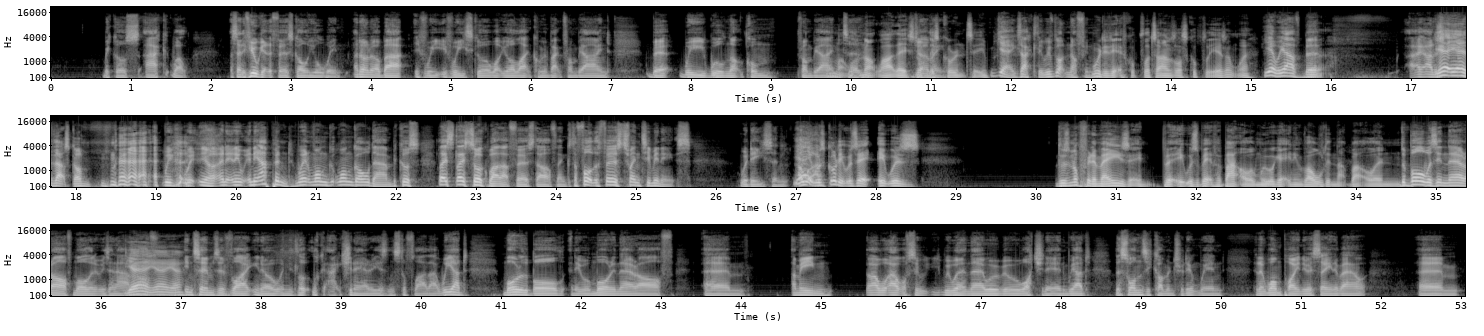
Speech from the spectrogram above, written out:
because I well, I said if you get the first goal, you'll win. I don't know about if we if we score what you're like coming back from behind, but we will not come from behind. not, to, not like this, Do you know not I this mean? current team. Yeah, exactly. We've got nothing. We did it a couple of times the last couple of years, haven't we? yeah, we have, but I, I just, Yeah, yeah, that's gone. we, we you know, and, and, it, and it happened. Went one one goal down because let's let's talk about that first half then because I thought the first twenty minutes were decent. Yeah, I- it was good. It was it. It was. There was nothing amazing, but it was a bit of a battle, and we were getting involved in that battle. And the ball was in their half more than it was in our Yeah, half. yeah, yeah. In terms of like you know when you look look at action areas and stuff like that, we had more of the ball and it was more in their half. Um, I mean, obviously we weren't there; we were, we were watching it, and we had the Swansea commentary, didn't we? And, and at one point, they were saying about. Um,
